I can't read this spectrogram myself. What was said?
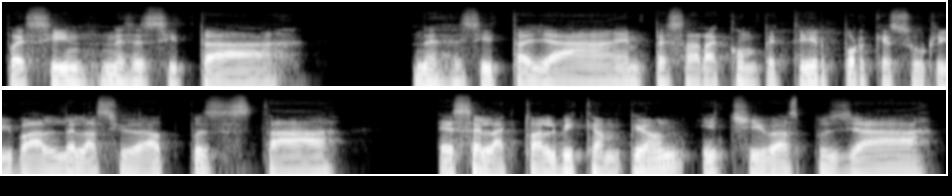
pues sí, necesita, necesita ya empezar a competir porque su rival de la ciudad, pues está, es el actual bicampeón y Chivas, pues ya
